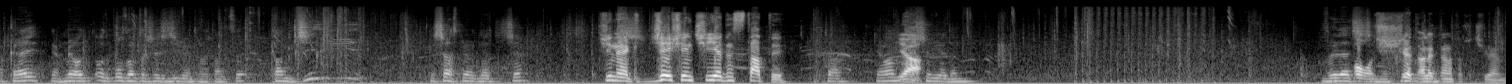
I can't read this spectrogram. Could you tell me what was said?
Okej, jak mnie od, odbudzą to się zdziwię trochę tamcy. Tamci! Jeszcze raz mnie odlecicie. Cinek, 10 i 1 staty. To. Ja mam Ja. 8-1. Wylećcie O, mnie, shit, kurde. ale granata rzuciłem.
